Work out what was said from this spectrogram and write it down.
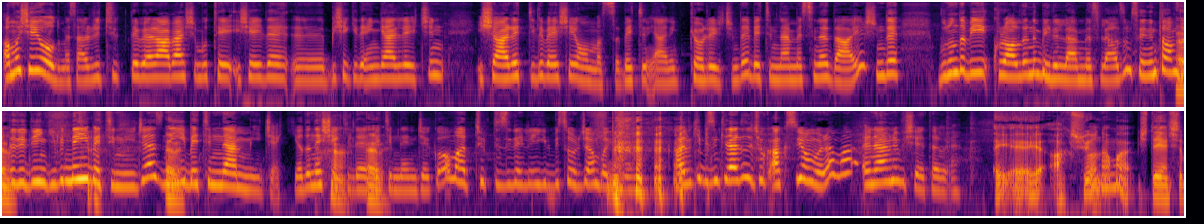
ama şey oldu mesela Ritük'le beraber şimdi bu te- şeyde e, bir şekilde engeller için işaret dili ve şey olması betim yani körler için de betimlenmesine dair. Şimdi bunun da bir kurallarının belirlenmesi lazım. Senin tam da Evet. dediğin gibi neyi betimleyeceğiz, neyi Evet. betimlenmeyecek ya da ne şekilde evet. betimlenecek o ama Türk dizileriyle ilgili bir soracağım bakayım. Halbuki bizimkilerde de çok aksiyon var ama önemli bir şey tabii. E, e, aksiyon ama işte yani işte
